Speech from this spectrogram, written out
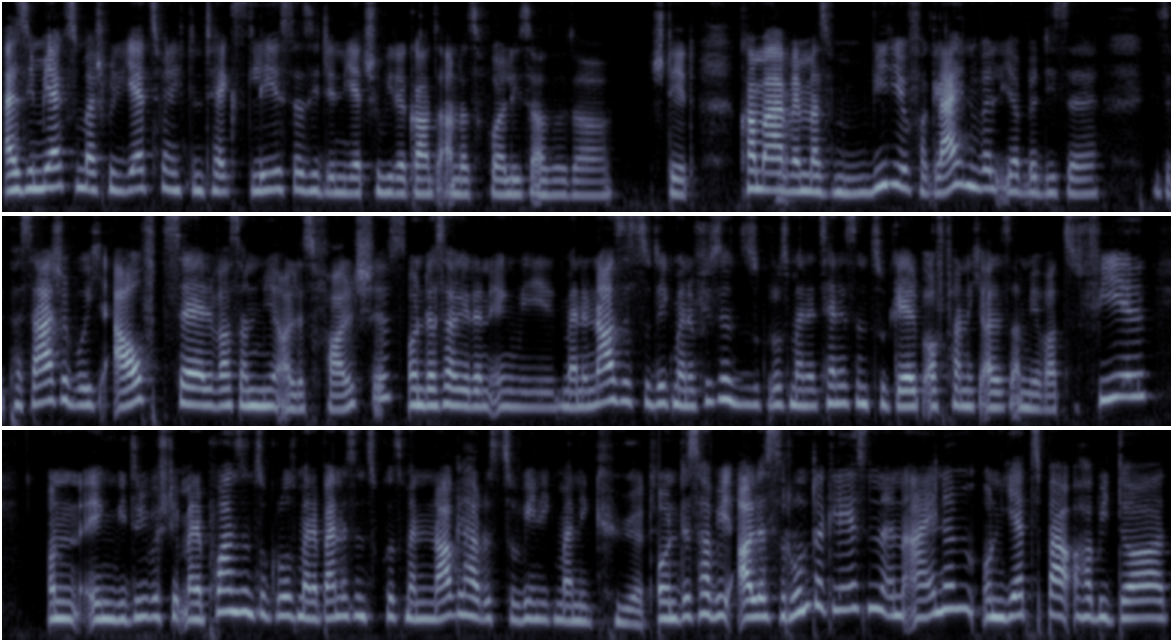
also ich merke zum Beispiel jetzt, wenn ich den Text lese, dass ich den jetzt schon wieder ganz anders vorlese, also da steht. Kann man, auch, wenn man es mit dem Video vergleichen will, ich habe diese, diese Passage, wo ich aufzähle, was an mir alles falsch ist. Und da sage ich dann irgendwie, meine Nase ist zu dick, meine Füße sind zu groß, meine Zähne sind zu gelb, oft fand ich alles an mir war zu viel. Und irgendwie drüber steht, meine Poren sind zu groß, meine Beine sind zu kurz, meine Nagelhaut ist zu wenig manikürt. Und das habe ich alles runtergelesen in einem und jetzt habe ich da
